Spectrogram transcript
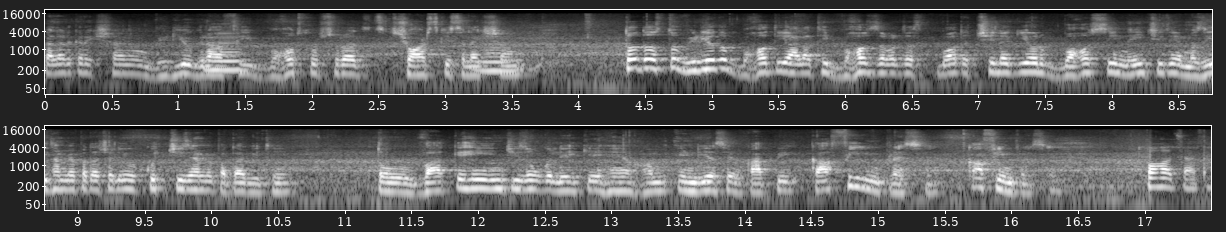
कलर करेक्शन वीडियोग्राफी बहुत खूबसूरत शॉर्ट्स की सिलेक्शन हम्म। तो दोस्तों वीडियो तो बहुत ही आला थी बहुत ज़बरदस्त बहुत अच्छी लगी और बहुत सी नई चीज़ें मज़ीद हमें पता चली और कुछ चीज़ें हमें पता भी थी। तो वाकई इन चीज़ों को लेके हैं हम इंडिया से काफ़ी काफ़ी इम्प्रेस हैं काफ़ी इम्प्रेस हैं। बहुत ज़्यादा।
